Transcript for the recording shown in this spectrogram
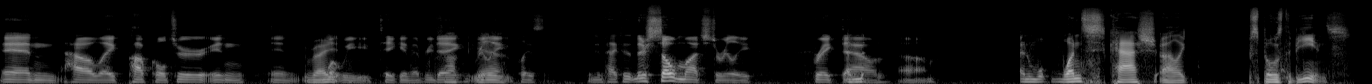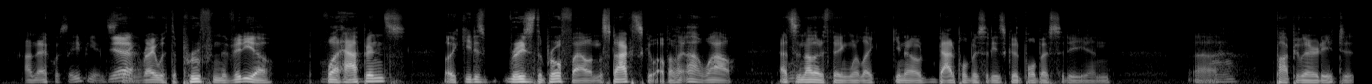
and how like pop culture in in Right. what we take in every day Fuck, really yeah. plays an impact. There's so much to really break down. um, And w- once Cash uh, like spills the beans on the Equisapiens Yeah. thing, right, with the proof from the video, what happens? Like he just raises the profile and the stocks go up. I'm like, oh wow, that's another thing where like you know bad publicity is good publicity and uh, popularity ju-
